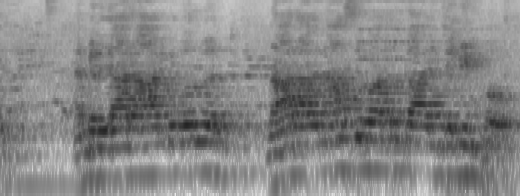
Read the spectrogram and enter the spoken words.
நம்மில் யாராவது ஒருவர் நாராதன் ஆசீர்வாதத்துக்காய் ஜெபிப்போம்.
